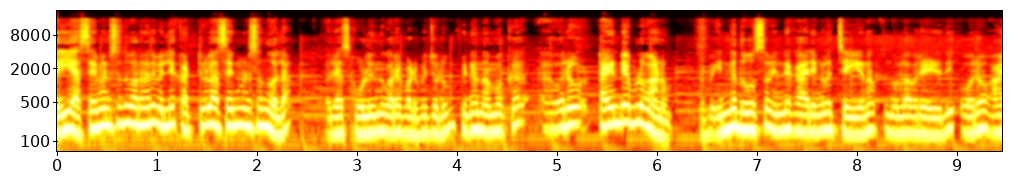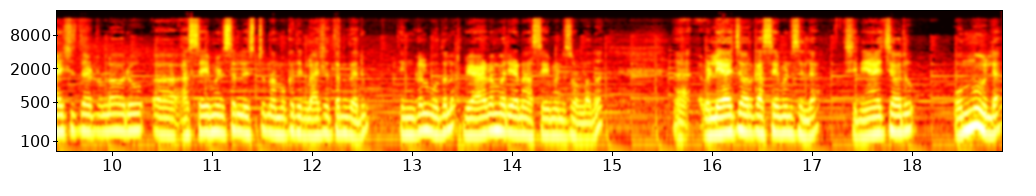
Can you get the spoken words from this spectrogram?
ഈ അസൈൻമെന്റ്സ് എന്ന് പറഞ്ഞാൽ വലിയ കട്ടിയുള്ള അസൈൻമെന്റ്സ് ഒന്നുമല്ല. ഒരു സ്കൂളിൽ നിന്ന് കുറെ പഠിപ്പിച്ചു പിന്നെ നമുക്ക് ഒരു ടൈം ടേബിൾ കാണും. അപ്പൊ ഇന്ന ദിവസം ഇന്ന കാര്യങ്ങൾ ചെയ്യണം എന്നുള്ളവർ എഴുതി ഓരോ ആഴ്ചത്തായിട്ടുള്ള ഒരു അസൈൻമെന്റ്സ് ലിസ്റ്റ് നമുക്ക് തിങ്കളാഴ്ച തന്നെ തരും. തിങ്കൾ മുതൽ വ്യാഴം വരെയാണ് അസൈൻമെന്റ്സ് ഉള്ളത്. വെള്ളിയാഴ്ച അവർക്ക് അസൈൻമെന്റ്സ് ഇല്ല. ശനിയാഴ്ച അവർ ഒന്നുമില്ല.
